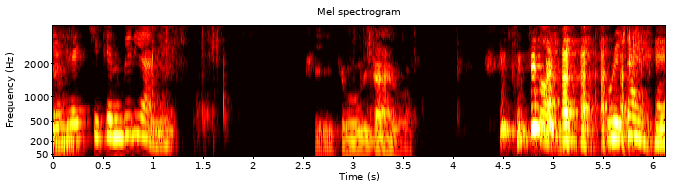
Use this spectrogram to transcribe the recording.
ये है चिकन बिरयानी ठीक है वो उल्टा है वो। सॉरी उल्टा है।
